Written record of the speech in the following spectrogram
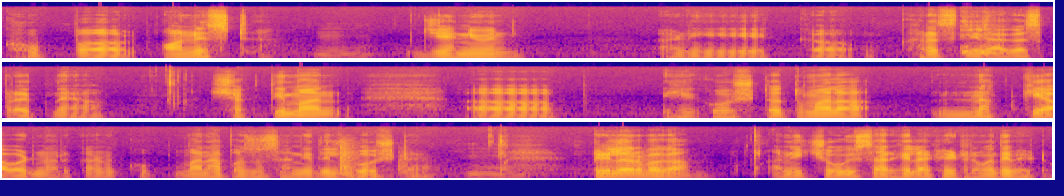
खूप ऑनेस्ट जेन्युइन आणि एक खरंच निरागस प्रयत्न आहे हा. शक्तिमान ही गोष्ट तुम्हाला नक्की आवडणार कारण खूप मनापासून सांगितलेली गोष्ट आहे. ट्रेलर बघा आणि चोवीस तारखेला थिएटरमध्ये भेटू.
